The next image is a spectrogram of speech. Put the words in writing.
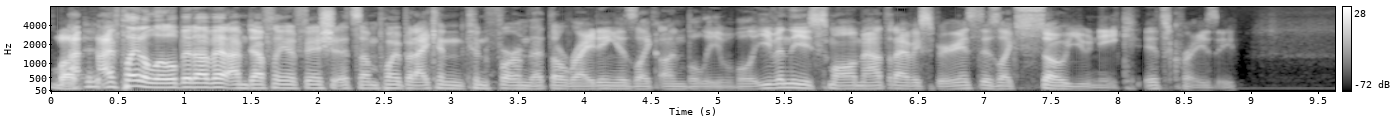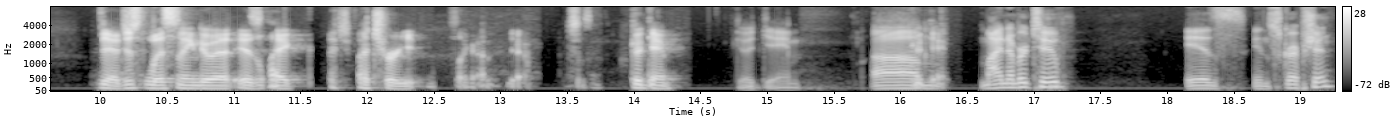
loved it. I, have played a little bit of it. I'm definitely gonna finish it at some point, but I can confirm that the writing is like unbelievable. Even the small amount that I've experienced is like so unique. It's crazy. yeah, just listening to it is like a, a treat. It's like, a, yeah, it's just a good game. Good game. Um, game. My number two is Inscryption.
